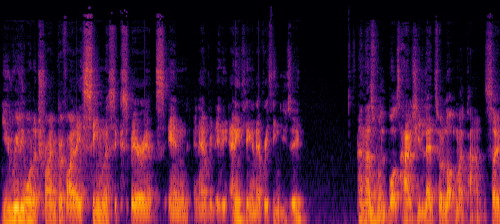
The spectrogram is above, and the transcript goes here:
you really want to try and provide a seamless experience in, in every, anything and everything you do and that's mm-hmm. what's actually led to a lot of my patents. So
